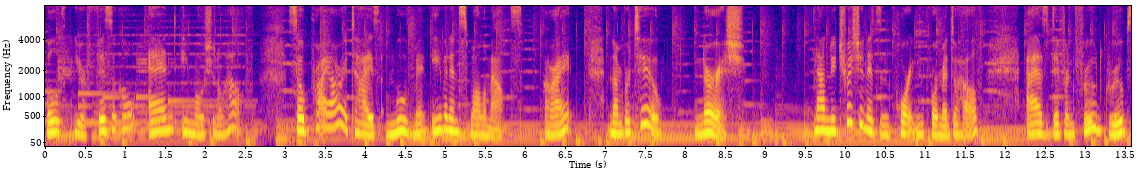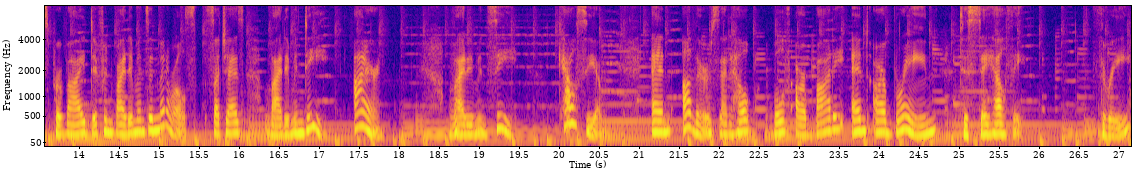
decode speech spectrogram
both your physical and emotional health. So prioritize movement even in small amounts. All right? Number two, nourish. Now, nutrition is important for mental health as different food groups provide different vitamins and minerals, such as vitamin D, iron, vitamin C, calcium, and others that help both our body and our brain to stay healthy. 3.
